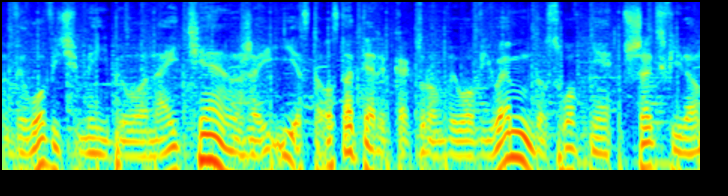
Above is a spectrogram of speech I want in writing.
wyłowić mi było najciężej. I jest to ostatnia rybka, którą wyłowiłem dosłownie przed chwilą.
